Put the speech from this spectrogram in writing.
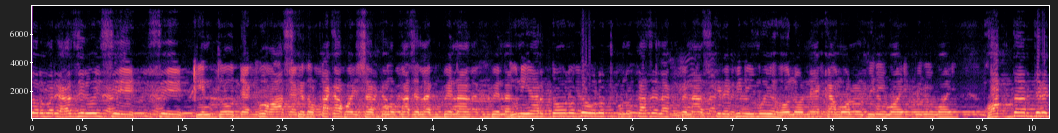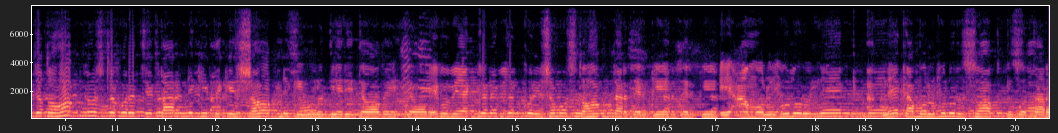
দরবারে হাজির হয়েছে কিন্তু দেখো, আজকে তো টাকা পয়সা কোনো কাজে লাগবে না। দুনিয়ার দৌল দৌলত কোনো কাজে লাগবে না। আজকের বিনিময় হলো নেকামল বিনিময় বিনিময়। হকদারদের যত হক নষ্ট করেছে, তার নেকি থেকে সব নেকিগুলো দিয়ে দিতে হবে। এভাবে একজন একজন করে সমস্ত হকদারদেরকে, এই আমলগুলোর নেক নেক আমলগুলোর সবটুকু তার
